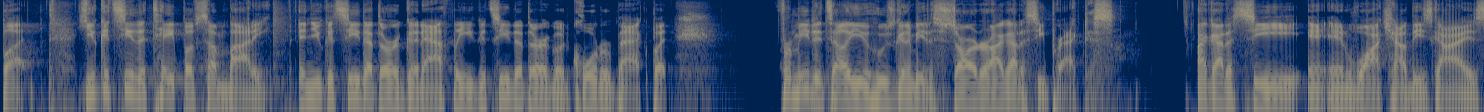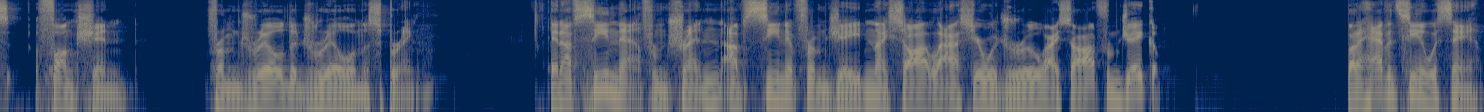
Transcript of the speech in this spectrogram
But you could see the tape of somebody and you could see that they're a good athlete. You could see that they're a good quarterback. But for me to tell you who's going to be the starter, I got to see practice. I got to see and watch how these guys function from drill to drill in the spring. And I've seen that from Trenton. I've seen it from Jaden. I saw it last year with Drew. I saw it from Jacob. But I haven't seen it with Sam.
